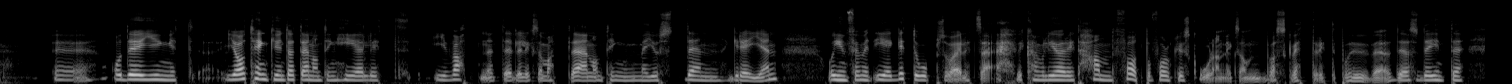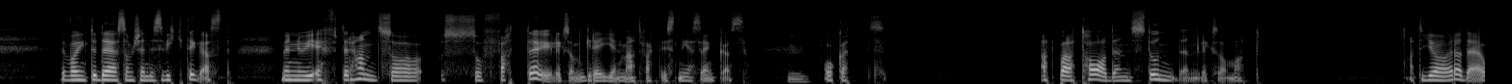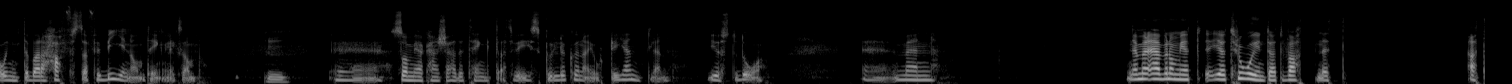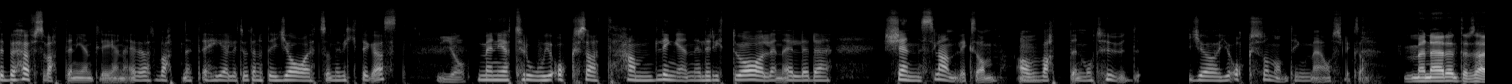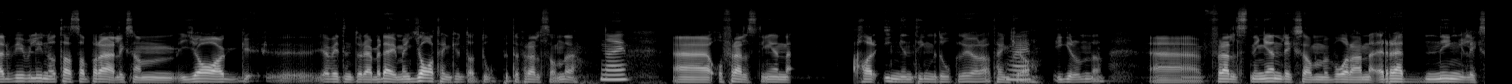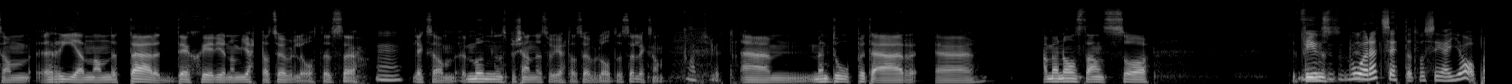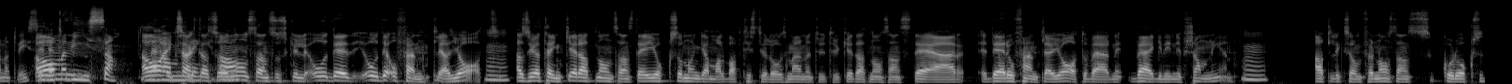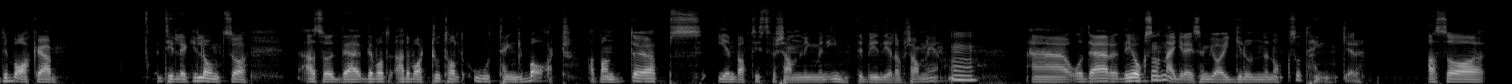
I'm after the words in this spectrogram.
Eh, och det är ju inget, jag tänker ju inte att det är någonting heligt i vattnet eller liksom att det är någonting med just den grejen. Och inför mitt eget dop så var jag lite så här, äh, vi kan väl göra ett handfat på folkhögskolan liksom, bara skvätta lite på huvudet. Det, alltså, det, är inte, det var inte det som kändes viktigast. Men nu i efterhand så, så fattar jag ju liksom grejen med att faktiskt nedsänkas. Mm. Och att, att bara ta den stunden, liksom. Att, att göra det och inte bara hafsa förbi någonting. Liksom. Mm. Eh, som jag kanske hade tänkt att vi skulle kunna gjort egentligen, just då. Eh, men, nej men även om jag, jag tror inte att vattnet att det behövs vatten egentligen, eller att vattnet är heligt, utan att det är jaet som är viktigast. Ja. Men jag tror ju också att handlingen, eller ritualen, eller det, känslan liksom, av Mm. vatten mot hud gör ju också någonting med oss. Liksom. Men är det inte så här, vi vill in och tassa på det här liksom, jag, eh, jag vet inte hur det är med dig, men jag tänker inte att dopet är frälsande. Nej. Eh, och frälsningen har ingenting med dopet att göra, tänker Nej. jag, i grunden. Eh, frälsningen, liksom våran räddning, liksom renandet där, det sker genom hjärtats överlåtelse. Mm, Liksom munnens bekännelse och hjärtats överlåtelse liksom. absolut. Ehm, men dopet är, eh, ja men någonstans så det Det är finns, vårat sätt att få säga ja på något vis, Ja, eller att men- visa. med Ja exakt, alltså ja. någonstans så skulle, och det, och det offentliga ja. Mm. Alltså jag tänker att någonstans, det är ju också någon gammal baptistteolog som använt uttrycket att någonstans det är det, är det offentliga jaet och vägen, in i församlingen. Mm, Att liksom, för någonstans går det också tillbaka tillräckligt långt så Alltså det, det var, hade varit totalt otänkbart att man döps i en baptistförsamling men inte blir en del av församlingen. mm, Eh, och där, det är också en sån här grej som jag i grunden också tänker. Alltså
